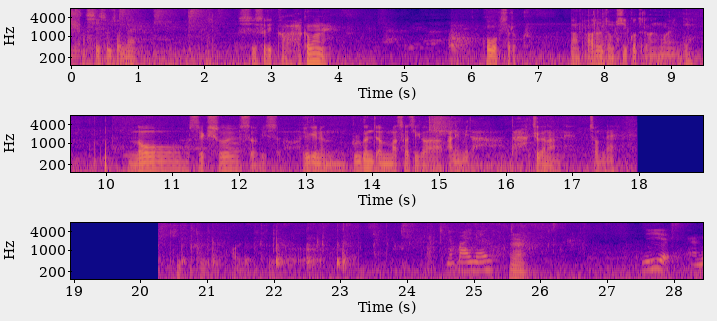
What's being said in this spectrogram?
예, 시술 좋네. 시술이 깔끔하네. 고급스럽고. 난 발을 좀 씻고 들어가는 모양인데. 노 섹슈얼 서비스. 여기는 붉은 점 마사지가 아닙니다. 딱 적어놨네. 좋네. nhắm bay nữa 예. ní à ní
